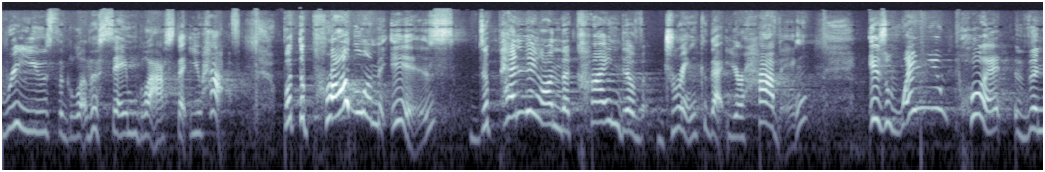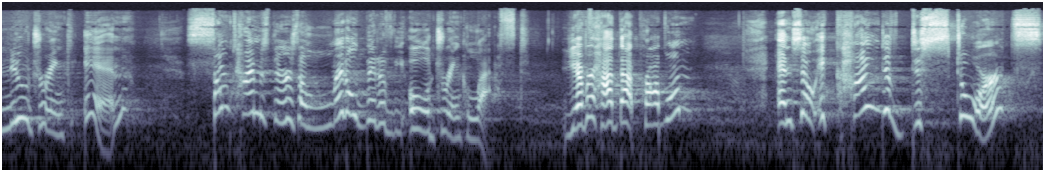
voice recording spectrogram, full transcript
reuse the, the same glass that you have. But the problem is, depending on the kind of drink that you're having, is when you put the new drink in, sometimes there's a little bit of the old drink left. You ever had that problem? And so it kind of distorts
